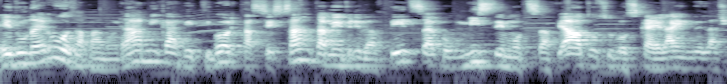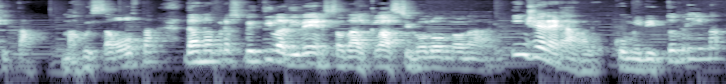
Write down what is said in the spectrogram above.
ed una ruota panoramica che ti porta a 60 metri d'altezza con viste mozzafiato sullo skyline della città, ma questa volta da una prospettiva diversa dal classico London Eye. In generale, come detto prima,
